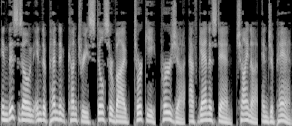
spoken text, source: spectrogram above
In this zone independent countries still survived, Turkey, Persia, Afghanistan, China, and Japan.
